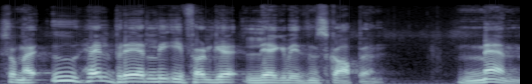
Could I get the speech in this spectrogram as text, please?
som er uhelbredelig ifølge legevitenskapen. Men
